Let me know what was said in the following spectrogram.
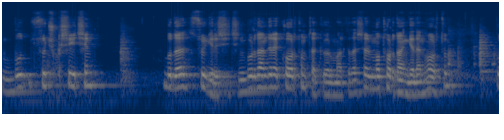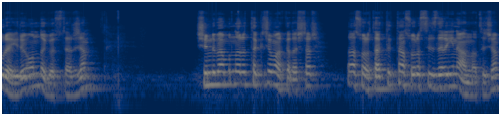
bu su çıkışı için. Bu da su girişi için. Buradan direkt hortum takıyorum arkadaşlar. Motordan gelen hortum buraya giriyor. Onu da göstereceğim. Şimdi ben bunları takacağım arkadaşlar. Daha sonra taktıktan sonra sizlere yine anlatacağım.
